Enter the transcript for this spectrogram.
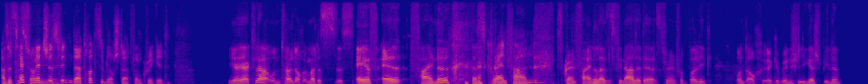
Also Testmatches finden da trotzdem noch statt vom Cricket. ja, ja, klar. Und halt auch immer das, das AFL Final. Das Grand Final. das Grand Final, also das Finale der Australian Football League und auch äh, gewöhnliche Ligaspiele.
